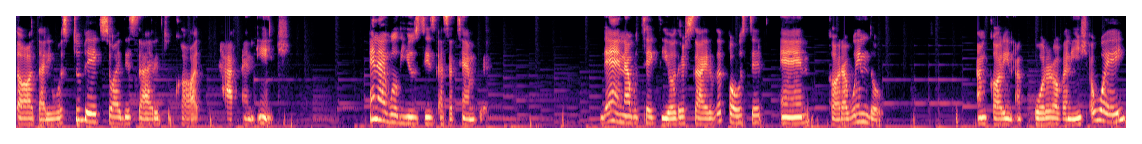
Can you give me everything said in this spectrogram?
thought that it was too big, so I decided to cut half an inch. And I will use this as a template. Then I would take the other side of the post-it and cut a window. I'm cutting a quarter of an inch away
